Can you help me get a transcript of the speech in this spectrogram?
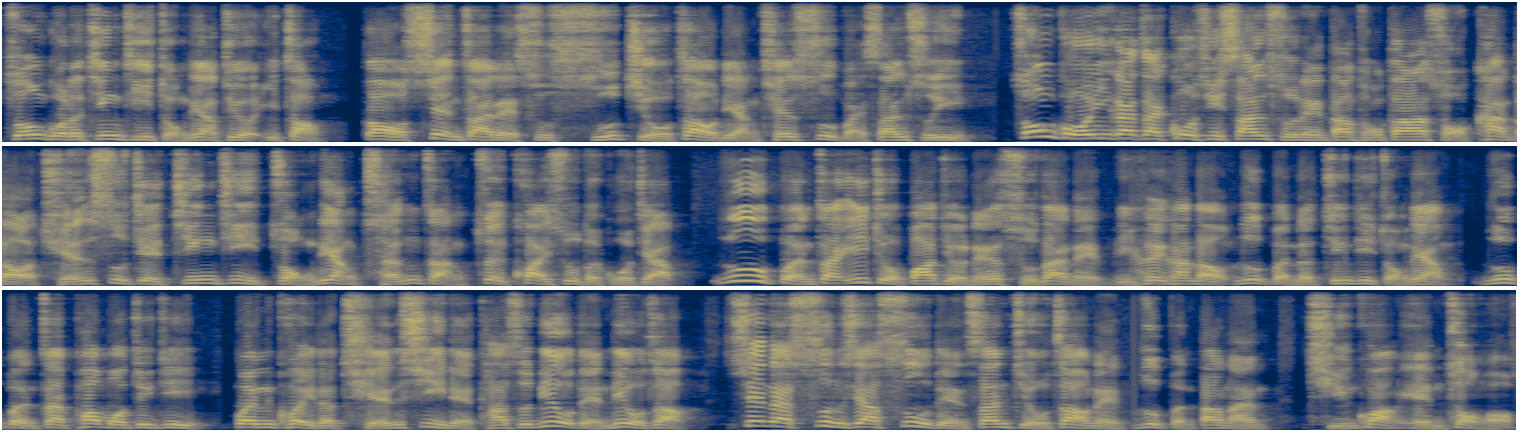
中国的经济总量就有一兆，到现在呢是十九兆两千四百三十亿。中国应该在过去三十年当中，大家所看到全世界经济总量成长最快速的国家。日本在一九八九年的时代呢，你可以看到日本的经济总量，日本在泡沫经济崩溃的前夕呢，它是六点六兆，现在剩下四点三九兆呢，日本当然情况严重哦。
